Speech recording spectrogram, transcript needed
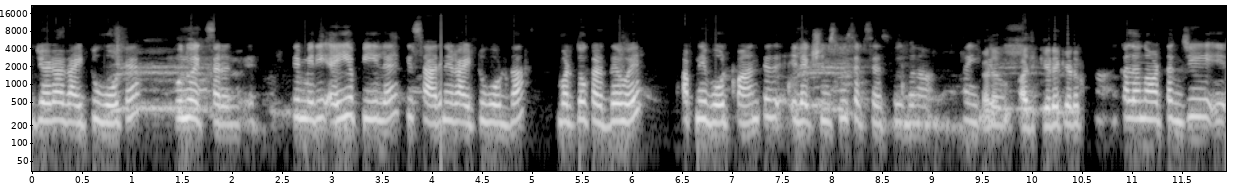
ਜਿਹੜਾ ਰਾਈਟ ਟੂ ਵੋਟ ਹੈ ਉਹਨੂੰ ਇੱਕ ਕਰਨਗੇ। ਤੇ ਮੇਰੀ ਇਹੀ ਅਪੀਲ ਹੈ ਕਿ ਸਾਰੇ ਨੇ ਰਾਈਟ ਟੂ ਵੋਟ ਦਾ ਵਰਤੋਂ ਕਰਦੇ ਹੋਏ ਆਪਣੇ ਵੋਟ ਪਾਣ ਤੇ ਇਲੈਕਸ਼ਨਸ ਨੂੰ ਸਕਸੈਸਫੁਲ ਬਣਾਉਣ। ਥੈਂਕ ਯੂ ਮੈਡਮ ਅੱਜ ਕਿਹੜੇ ਕਿਹੜੇ ਕਲਾਨੌਰ ਤੱਕ ਜੀ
